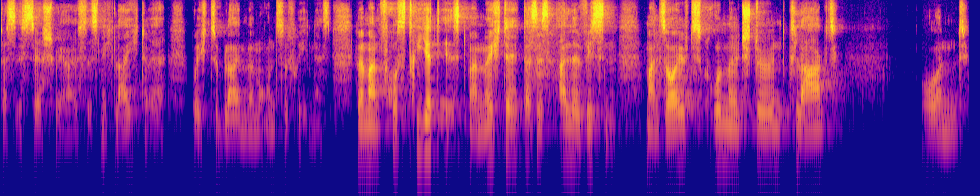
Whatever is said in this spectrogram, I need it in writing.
Das ist sehr schwer. Es ist nicht leicht, äh, ruhig zu bleiben, wenn man unzufrieden ist. Wenn man frustriert ist, man möchte, dass es alle wissen. Man seufzt, grümmelt, stöhnt, klagt. Und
